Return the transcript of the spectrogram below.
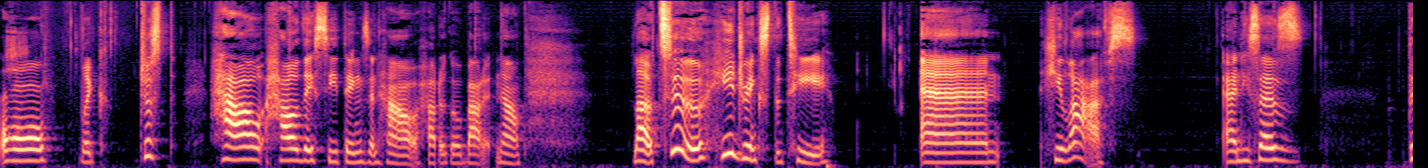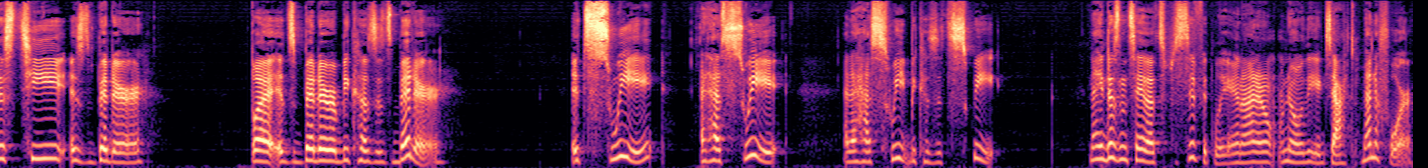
all like just how how they see things and how how to go about it. Now, Lao Tzu, he drinks the tea and he laughs and he says this tea is bitter, but it's bitter because it's bitter. It's sweet, it has sweet, and it has sweet because it's sweet. Now, he doesn't say that specifically, and I don't know the exact metaphor,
